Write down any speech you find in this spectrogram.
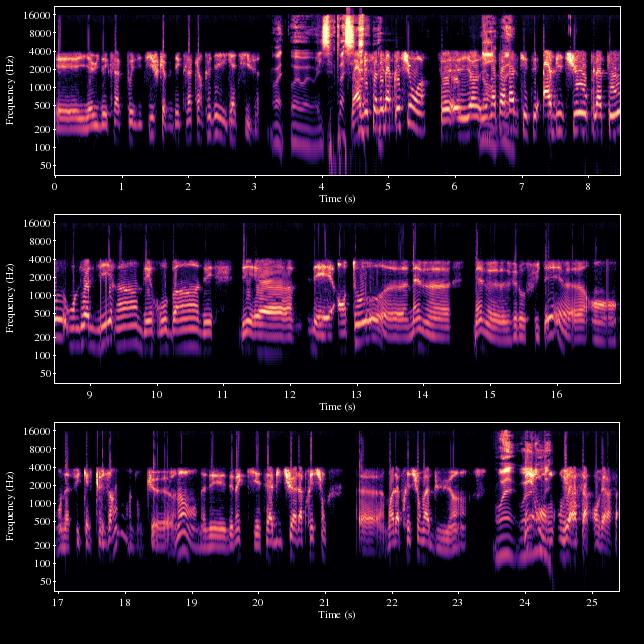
et il y a eu des claques positives comme des claques un peu négatives. Ouais, ouais, ouais, ouais. il s'est passé. Non, mais ça met la pression. Hein. Il y, en a pas mal qui étaient habitués au plateau, on doit le dire, hein, des Robins, des des euh, des Anto, euh, même euh, même euh, vélo flûté, on, on, a fait quelques uns. Donc non, on a des, des mecs qui étaient habitués à la pression. Moi, la pression m'a bu. Hein. Ouais, ouais. Mais on, verra ça, on verra ça.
